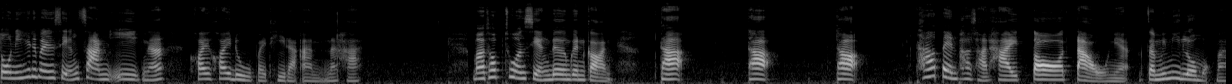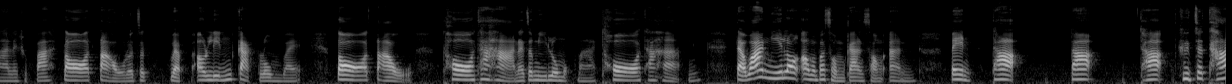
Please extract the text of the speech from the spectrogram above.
ตัวนี้ที่จะเป็นเสียงสั่นอีกนะ ค่อยๆดูไปทีละอันนะคะ มาทบทวนเสียงเดิมกันก่อนทะทะทะถ้าเป็นภาษาไทยตอเต่าเนี่ยจะไม่มีลมออกมาเลยถูกปะตอเต่าเราจะแบบเอาลิ้นกักลมไว้ตอเต่า ทอทหารนะจะมีลมออกมา ทอทหาร แต่ว่านนี้ลองเอามาผสมกันสองอัน เป็นทะทะทะคือจะทะ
